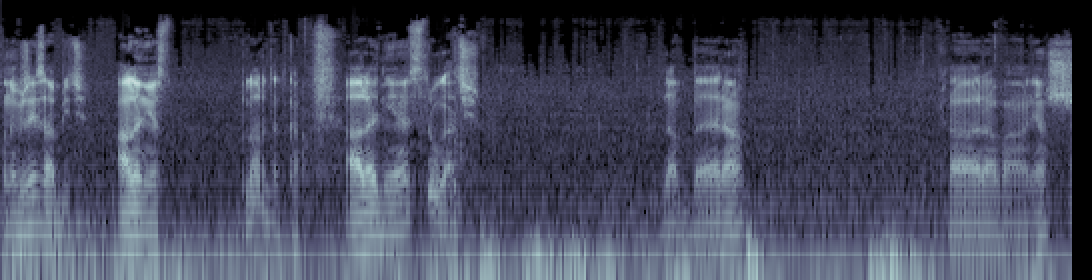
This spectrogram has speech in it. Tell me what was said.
Co najwyżej zabić. Ale nie... Lornetka. Ale nie strugać. Dobra. Karawaniarz.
